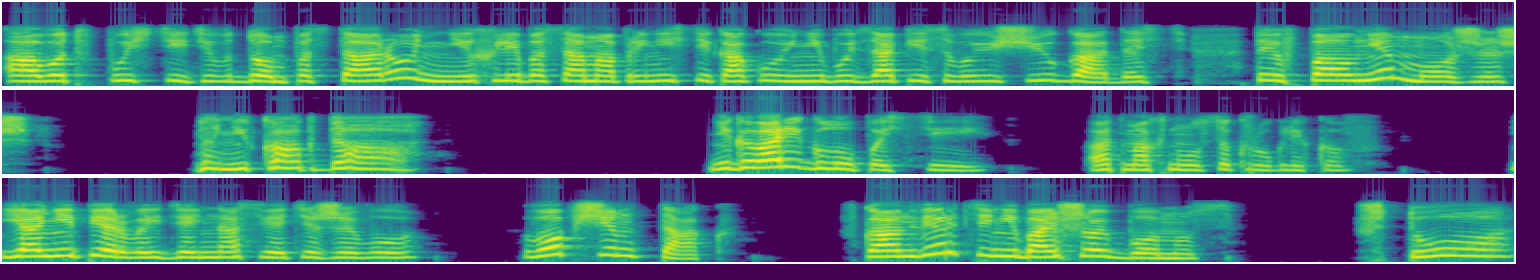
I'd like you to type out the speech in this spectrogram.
А вот впустить в дом посторонних, либо сама принести какую-нибудь записывающую гадость ты вполне можешь. Да никогда! Не говори глупостей, отмахнулся Кругликов. Я не первый день на свете живу. В общем, так. В конверте небольшой бонус. Что?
